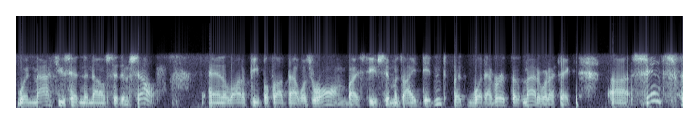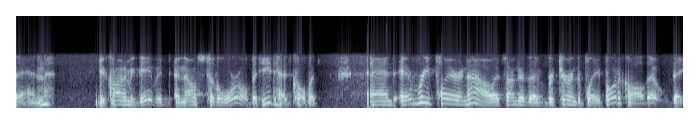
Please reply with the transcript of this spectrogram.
when Matthews hadn't announced it himself. And a lot of people thought that was wrong by Steve Simmons. I didn't, but whatever. It doesn't matter what I think. Uh, since then, Connor McDavid announced to the world that he'd had COVID. And every player now, it's under the return to play protocol that that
